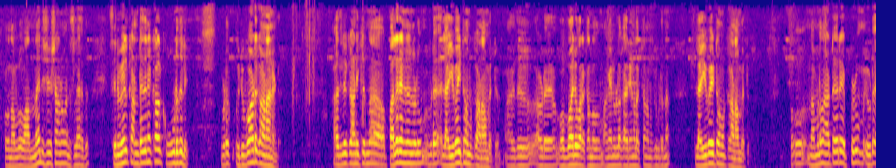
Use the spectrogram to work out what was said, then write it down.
അപ്പോൾ നമ്മൾ വന്നതിന് ശേഷമാണ് മനസ്സിലായത്. സിനിമയിൽ കണ്ടതിനേക്കാൾ കൂടുതൽ ഇവിടെ ഒരുപാട് കാണാനുണ്ട്. അതിൽ കാണിക്കുന്ന പല രംഗങ്ങളും ഇവിടെ ലൈവായിട്ട് നമുക്ക് കാണാൻ പറ്റും. അതായത് അവിടെ വവ്വാൽ പറക്കുന്നതും അങ്ങനെയുള്ള കാര്യങ്ങളൊക്കെ നമുക്ക് ഇവിടുന്ന് ലൈവായിട്ട് നമുക്ക് കാണാൻ പറ്റും. അപ്പോൾ നമ്മുടെ നാട്ടുകാർ എപ്പോഴും ഇവിടെ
